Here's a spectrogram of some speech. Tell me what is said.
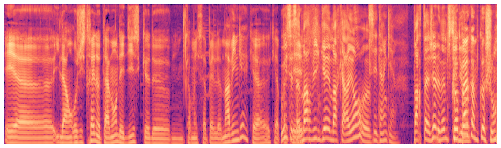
et euh, il a enregistré notamment des disques de. hum, Comment il s'appelle Marvin Gaye qui a, qui a Oui, passé- c'est ça. Marvin Gaye et Marc Arian euh, C'est dingue. partageaient le même studio. Copain comme cochon.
